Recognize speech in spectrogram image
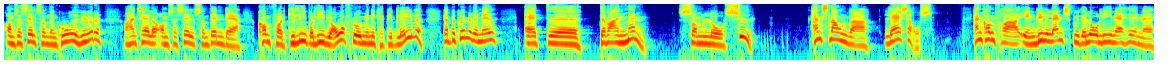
om sig selv som den gode hyrde, og han taler om sig selv som den, der kom for at give liv og liv i overflod. Men i kapitel 11, der begynder det med, at øh, der var en mand, som lå syg. Hans navn var Lazarus. Han kom fra en lille landsby, der lå lige i nærheden af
